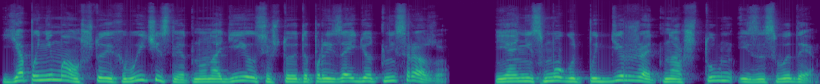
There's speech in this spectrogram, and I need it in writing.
Я понимал, что их вычислят, но надеялся, что это произойдет не сразу, и они смогут поддержать наш штурм из СВД.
